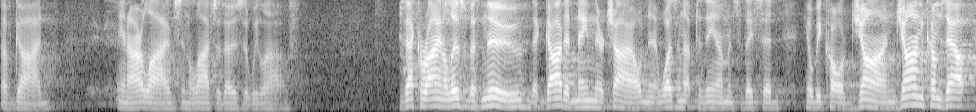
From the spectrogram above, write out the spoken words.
of God in our lives and the lives of those that we love. Zechariah and Elizabeth knew that God had named their child and it wasn't up to them, and so they said he'll be called John. John comes out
